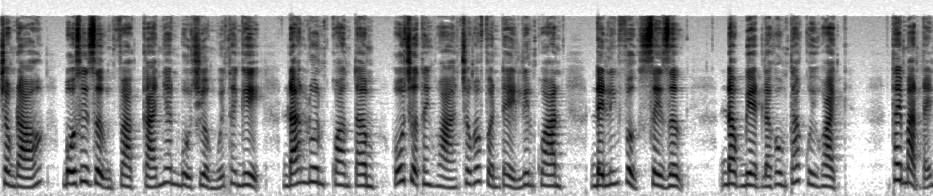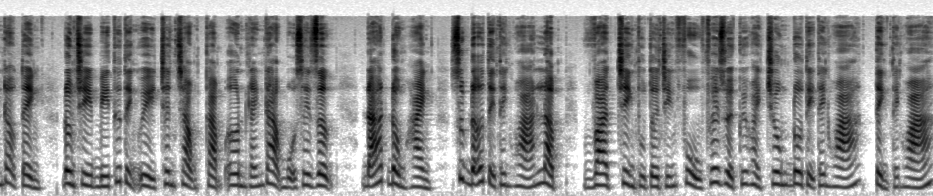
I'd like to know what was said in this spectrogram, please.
Trong đó, Bộ Xây dựng và cá nhân Bộ trưởng Nguyễn Thanh Nghị đã luôn quan tâm hỗ trợ Thanh Hóa trong các vấn đề liên quan đến lĩnh vực xây dựng, đặc biệt là công tác quy hoạch. Thay mặt lãnh đạo tỉnh, đồng chí Bí thư tỉnh ủy trân trọng cảm ơn lãnh đạo Bộ Xây dựng đã đồng hành giúp đỡ tỉnh Thanh Hóa lập và trình Thủ tướng Chính phủ phê duyệt quy hoạch chung đô thị Thanh Hóa, tỉnh Thanh Hóa.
